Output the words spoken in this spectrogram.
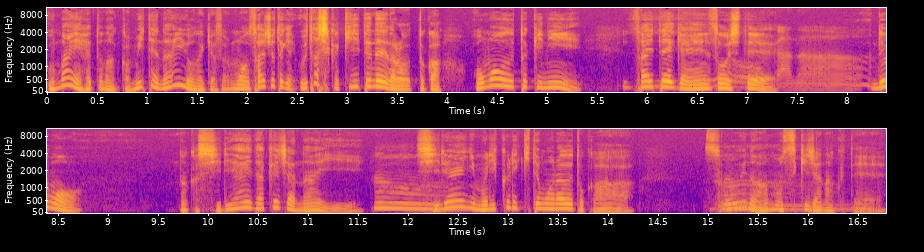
うまい下手なんか見てないような気がする。もう最終的に歌しか聴いてねえだろうとか思う時に最低限演奏してでもなんか知り合いだけじゃないうん。知り合いに無理くり来てもらうとかそういうのあんま好きじゃなくて。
